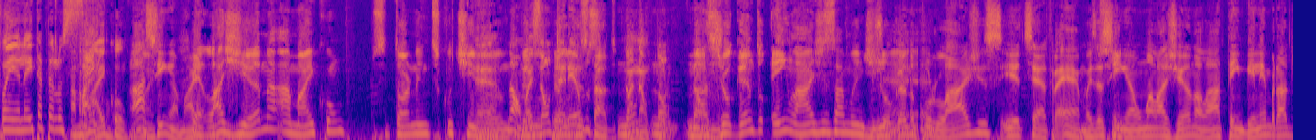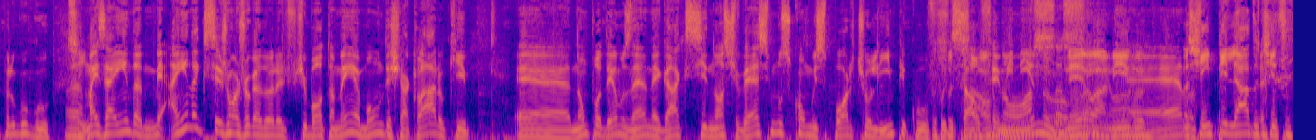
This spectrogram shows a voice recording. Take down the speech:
Foi eleita pelo A. Michael. Ah, sim, a É, Maicon. Lagiana, a Maicon se torna indiscutível. É. Não, mas não teremos. resultado. Não, não, não, por- não, mas jogando em Lages, a Mandinha. jogando é- por Lages e etc. É, mas assim, Sim. é uma lajana lá, tem bem lembrado pelo Gugu. Mas ainda, ainda que seja uma jogadora de futebol também, é bom deixar claro que é, não podemos né, negar que se nós tivéssemos como esporte olímpico o futsal, futsal, feminino, nossa Meu Senhora. amigo, É, nós tinha empilhado o título.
